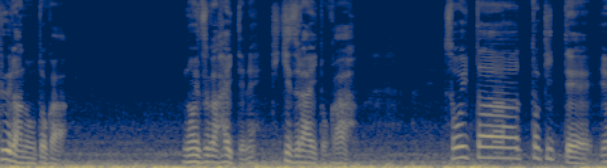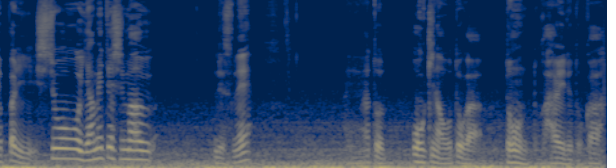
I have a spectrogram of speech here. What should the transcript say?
クーラーの音がノイズが入ってね聞きづらいとかそういった時ってやっぱり視聴をやめてしまうんですね。あと大きな音がドンとか入るとか。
